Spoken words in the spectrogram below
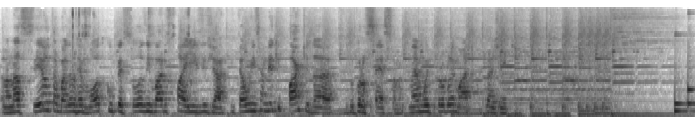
Ela nasceu trabalhando remoto com pessoas em vários países já. Então isso é meio que parte da, do processo, né? Não é muito problemático pra gente. thank you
